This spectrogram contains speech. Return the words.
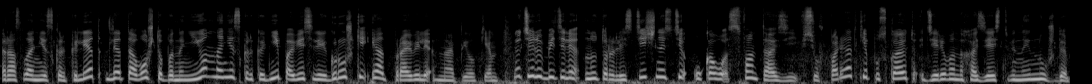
Росла несколько лет для того, чтобы на нее на несколько дней повесили игрушки и отправили на опилки. Но те любители натуралистичности, у кого с фантазией все в порядке, пускают дерево на хозяйственные нужды.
